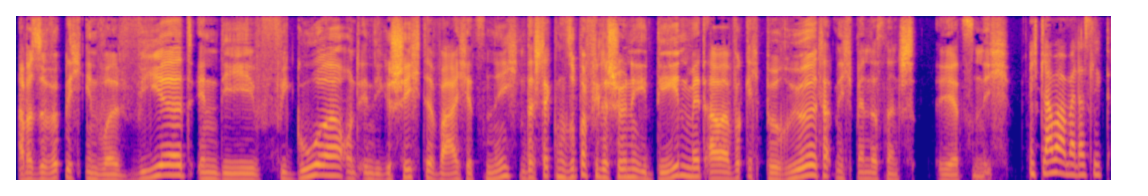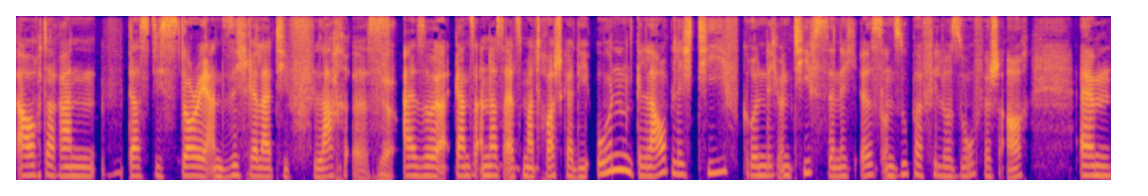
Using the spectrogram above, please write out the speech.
Aber so wirklich involviert in die Figur und in die Geschichte war ich jetzt nicht. Und da stecken super viele schöne Ideen mit, aber wirklich berührt hat mich Bandersnatch jetzt nicht. Ich glaube aber, das liegt auch daran, dass die Story an sich relativ flach ist. Ja. Also ganz anders als Matroschka, die unglaublich tiefgründig und tiefsinnig ist und super philosophisch auch. Ähm,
